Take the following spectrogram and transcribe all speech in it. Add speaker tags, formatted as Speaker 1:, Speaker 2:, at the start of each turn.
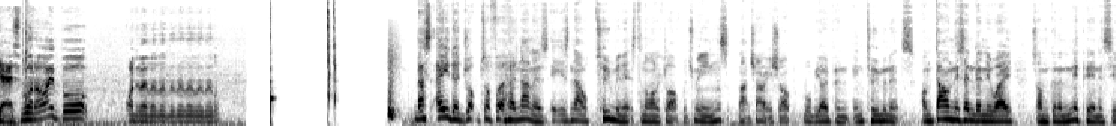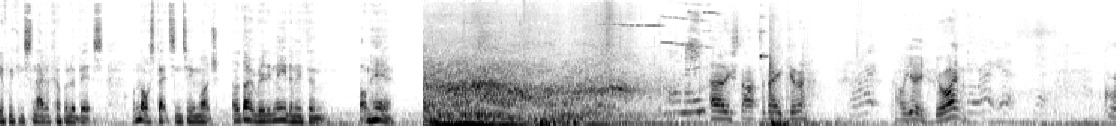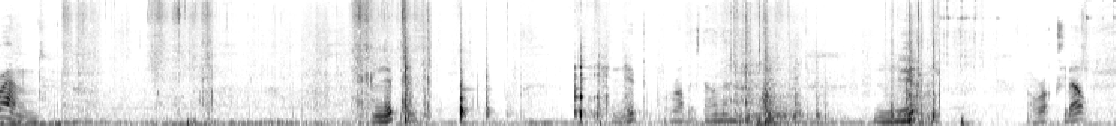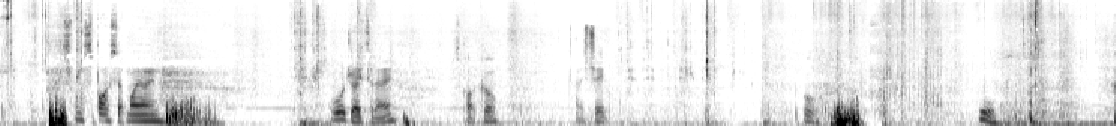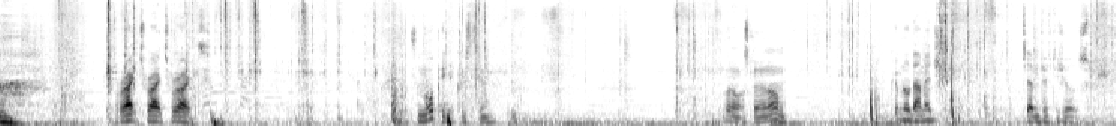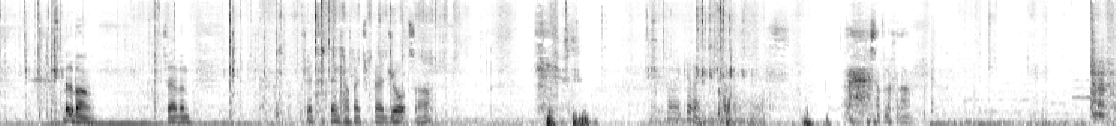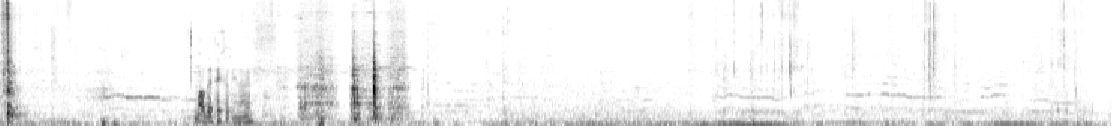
Speaker 1: Guess what I bought? That's Ada dropped off at her nana's. It is now two minutes to nine o'clock, which means that charity shop will be open in two minutes. I'm down this end anyway, so I'm going to nip in and see if we can snag a couple of bits. I'm not expecting too much. and I don't really need anything, but I'm here.
Speaker 2: Morning.
Speaker 1: Early start today, Kira.
Speaker 2: Alright.
Speaker 1: How are you? You alright?
Speaker 2: Alright, yes. yes.
Speaker 1: Grand. Nope. Nope. Robert's down there. Nope. Roxy belt. Just want to spice up my own wardrobe today. It's quite cool. And it's cheap. Ooh. Ooh. Right, right, right. Some more Peter Christian. I don't know what's going on. Criminal damage. 750 shorts. Billabong. Seven. Good to think how much a pair of jorts are. I don't get it. Let's have a look at that. Might be a pickup, you know.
